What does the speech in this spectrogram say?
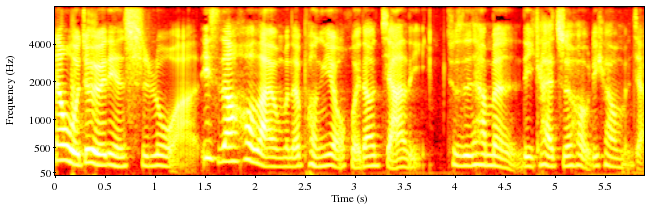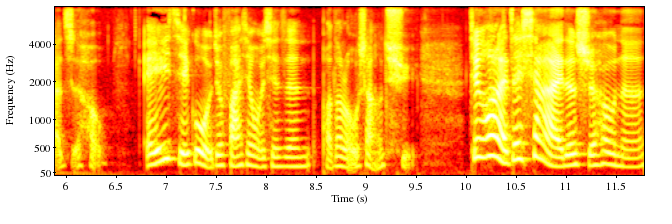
那我就有点失落啊，一直到后来我们的朋友回到家里，就是他们离开之后，离开我们家之后，诶，结果我就发现我先生跑到楼上去。结果后来在下来的时候呢，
